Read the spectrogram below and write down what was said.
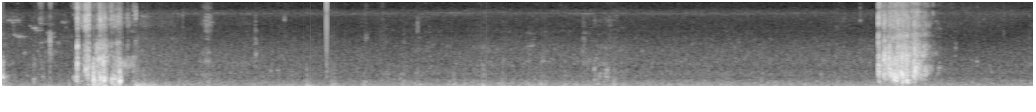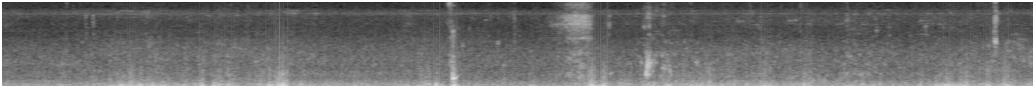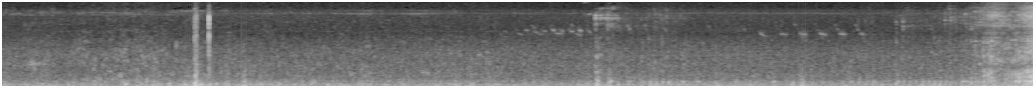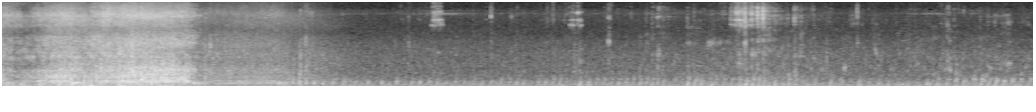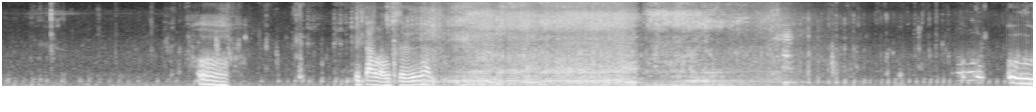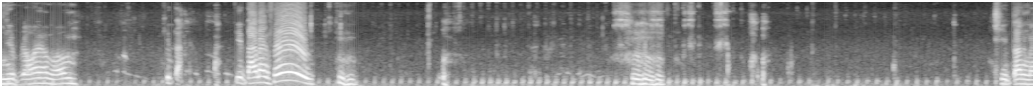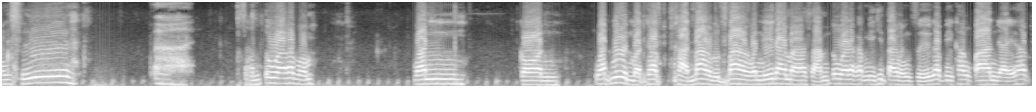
อืมที่ตั้งหนังสือครับอืมเรียบร้อยครับผมที่ตั้งที่ตั้งหนังสือที่ตั้งหนังสือ สามตัวครับผม วันก่อนวัดวืดหมดครับ ขาดบ้างหลุดบ้าง วันนี้ได้มาสามตัวนะครับ มีที่ตั้งหนังสือครับ มีข้างปานใหญ่ครับ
